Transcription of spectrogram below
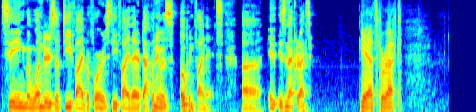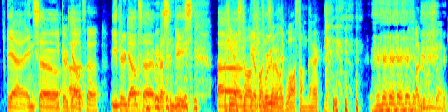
seeing the wonders of DeFi before it was DeFi there, back when it was open finance. Uh, isn't that correct? Yeah, that's correct. Yeah, and so Ether uh, Delta, uh, Ether Delta, rest in peace. I think I still have um, you know, funds that are like lost on there. Hundred percent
